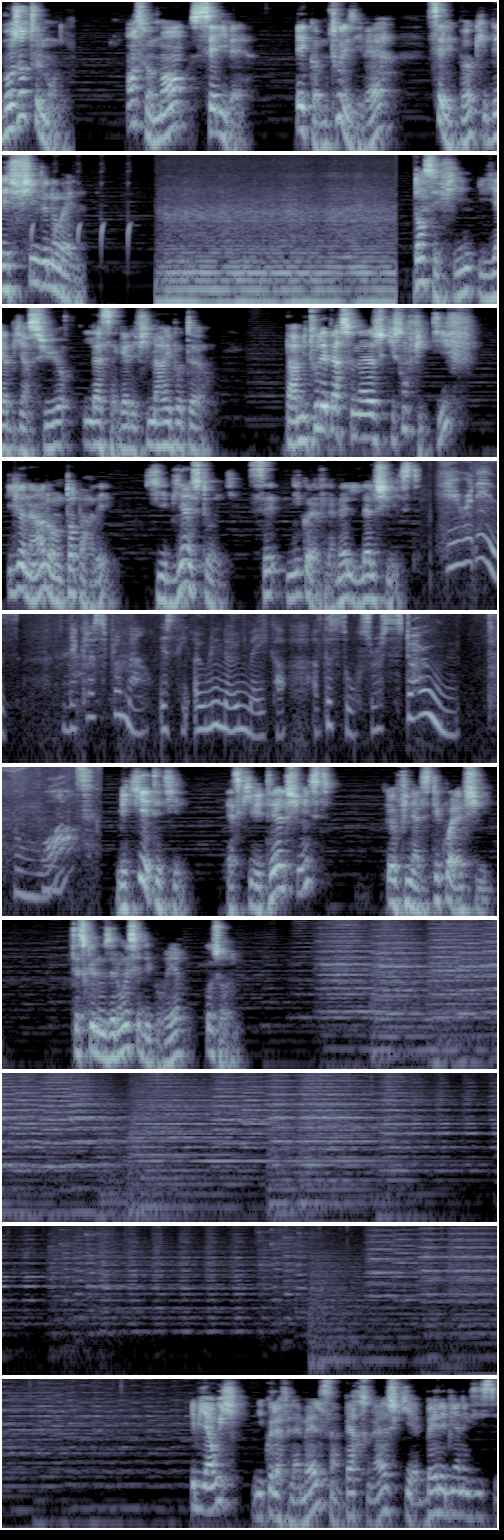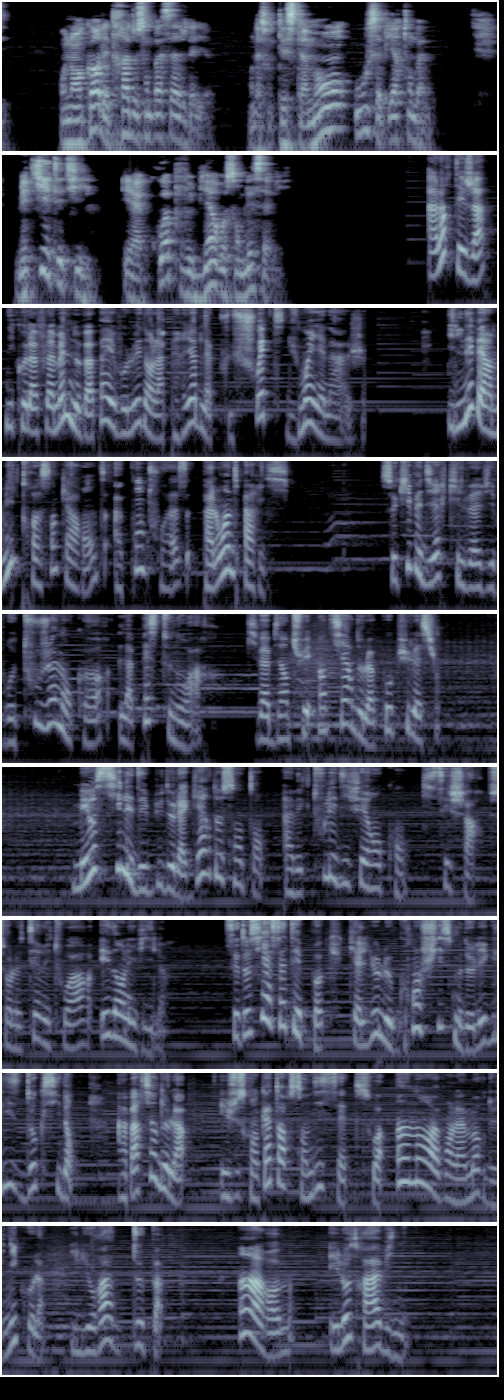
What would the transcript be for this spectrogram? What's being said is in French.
Bonjour tout le monde. En ce moment, c'est l'hiver. Et comme tous les hivers, c'est l'époque des films de Noël. Dans ces films, il y a bien sûr la saga des films Harry Potter. Parmi tous les personnages qui sont fictifs, il y en a un dont on entend parler, qui est bien historique. C'est Nicolas Flamel, l'alchimiste. Here it is. Nicholas Flamel is the only known maker of the Sorcerer's Stone. What? Mais qui était-il? Est-ce qu'il était alchimiste? Et au final, c'était quoi l'alchimie? C'est ce que nous allons essayer de découvrir aujourd'hui. Eh bien oui, Nicolas Flamel, c'est un personnage qui a bel et bien existé. On a encore des traces de son passage d'ailleurs. On a son testament ou sa pierre tombale. Mais qui était-il? Et à quoi pouvait bien ressembler sa vie? Alors déjà, Nicolas Flamel ne va pas évoluer dans la période la plus chouette du Moyen Âge. Il naît vers 1340 à Pontoise, pas loin de Paris. Ce qui veut dire qu'il va vivre tout jeune encore la peste noire, qui va bien tuer un tiers de la population. Mais aussi les débuts de la guerre de Cent Ans, avec tous les différents camps qui s'écharpent sur le territoire et dans les villes. C'est aussi à cette époque qu'a lieu le grand schisme de l'Église d'Occident. À partir de là, et jusqu'en 1417, soit un an avant la mort de Nicolas, il y aura deux papes, un à Rome et l'autre à Avignon.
